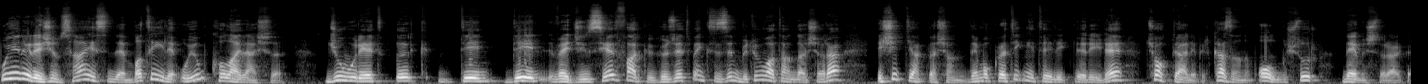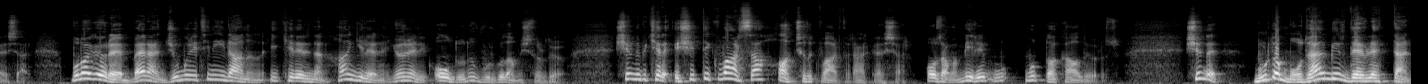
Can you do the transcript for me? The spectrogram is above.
Bu yeni rejim sayesinde Batı ile uyum kolaylaştı. Cumhuriyet, ırk, din, dil ve cinsiyet farkı gözetmeksizin bütün vatandaşlara eşit yaklaşan demokratik nitelikleriyle çok değerli bir kazanım olmuştur demiştir arkadaşlar. Buna göre Beren Cumhuriyet'in ilanının ilkelerinden hangilerine yönelik olduğunu vurgulamıştır diyor. Şimdi bir kere eşitlik varsa halkçılık vardır arkadaşlar. O zaman biri mutlaka alıyoruz. Şimdi burada modern bir devletten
